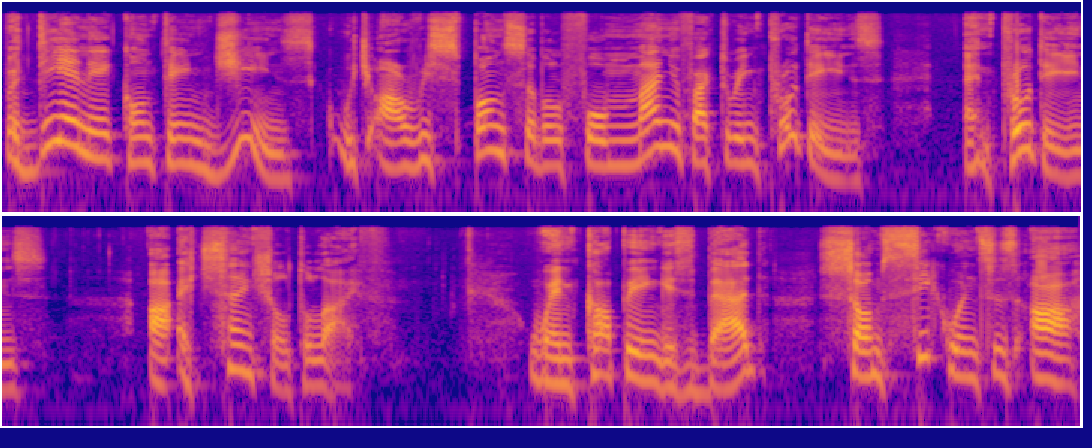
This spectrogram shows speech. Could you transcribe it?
But DNA contains genes which are responsible for manufacturing proteins, and proteins are essential to life. When copying is bad, some sequences are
